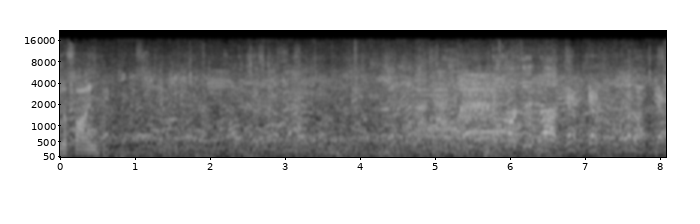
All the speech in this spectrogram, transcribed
You're fine. Get him, get him. Come out, yeah.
